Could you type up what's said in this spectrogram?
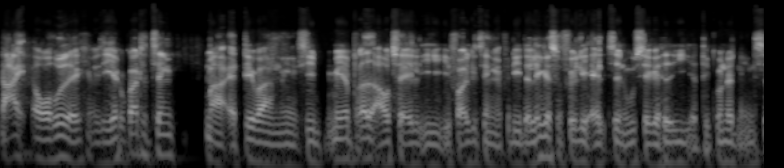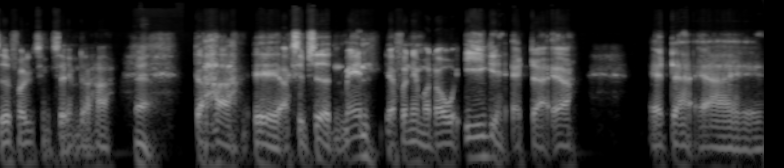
Nej, overhovedet ikke. Jeg kunne godt have tænkt mig, at det var en jeg sige, mere bred aftale i, i Folketinget, fordi der ligger selvfølgelig altid en usikkerhed i, at det kun er den ene side af Folketingssalen, der har, ja. der har øh, accepteret den. Men jeg fornemmer dog ikke, at der er, at der er, øh,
